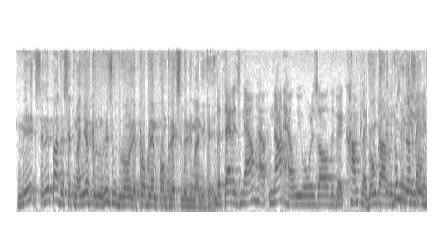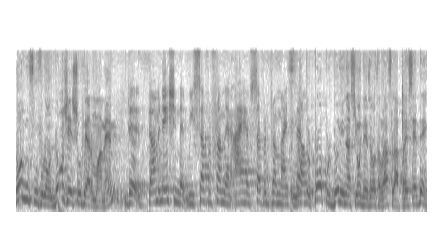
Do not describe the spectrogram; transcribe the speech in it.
mais ce n'est pas de cette manière que nous résoudrons les problèmes complexes de l'humanité. but that is now how, not how we will resolve the very complex Donc cette problems of domination humanity. dont nous souffrons, dont j'ai souffert moi-même, The domination that we suffer from, that I have suffered from notre myself, propre domination des autres races l'a précédé.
